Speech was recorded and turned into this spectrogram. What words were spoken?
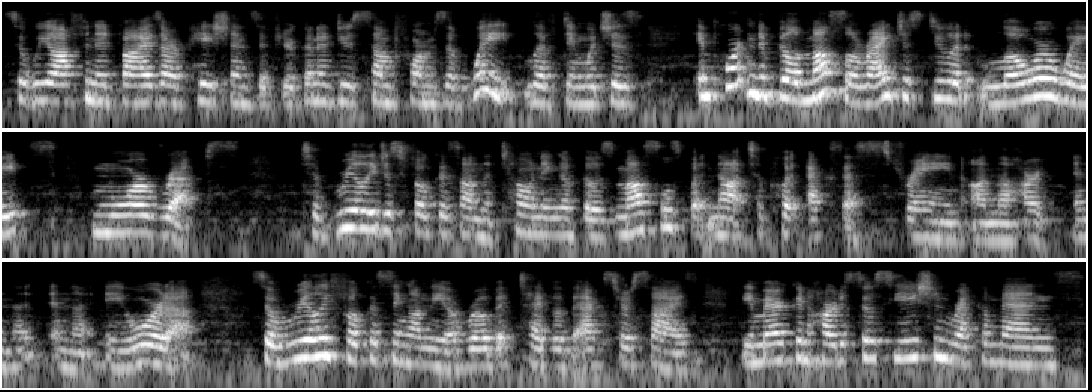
So we often advise our patients if you're going to do some forms of weight lifting, which is important to build muscle, right? Just do it lower weights, more reps to really just focus on the toning of those muscles, but not to put excess strain on the heart and the, and the aorta. So really focusing on the aerobic type of exercise. The American Heart Association recommends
